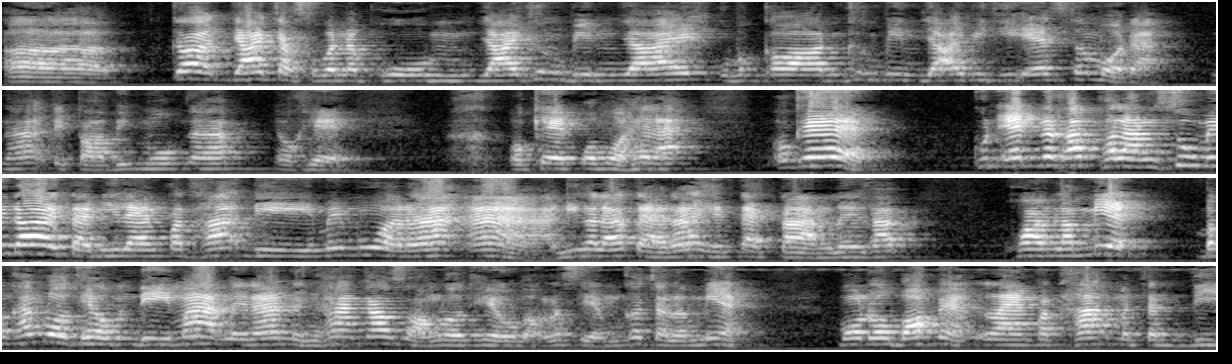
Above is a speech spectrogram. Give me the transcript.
เอ่อ ก็ย้ายจากสุวรรณภูมิ ย้ายเครื่องบินย้ายอุปกรณ์เครื่องบินย้าย BTS ทั้งหมดอะนะฮะติดต่อ Big Move นะครับ โอเค โอเค โปรโมทให้แล้วโอเค คุณเอ็นะครับ พลังสู้ไม่ได้ แต่มีแรงปะทะดีไม่มั่วนะฮะอ่าอันนี้ก็แล้วแต่นะเห็นแตกต่างเลยครับ ความละเมียดบางครั้งโรเทลมันดีมากเลยนะ 1592 โรเทลบอกแล้วเสียงมันก็จะละเมียดmonoblock เนี่ยแรงปะทะมันจะดี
